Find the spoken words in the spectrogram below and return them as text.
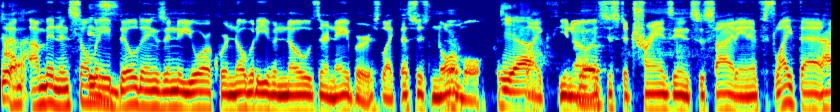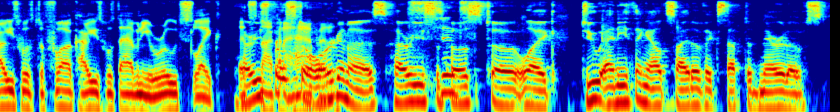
Yeah. I'm, I'm been in so many Is- buildings in New York where nobody even knows their neighbors. Like that's just normal. Yeah. Like you know, Yeah. it's just a transient society. And if it's like that, how are you supposed to fuck? How are you supposed to have any roots? Like How are you supposed to organize? How are you Since- supposed to like do anything outside of accepted narratives?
